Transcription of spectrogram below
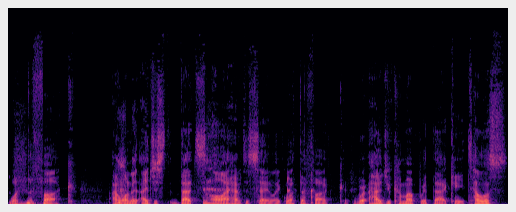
What the fuck? I want to, I just, that's all I have to say. Like, what the fuck? How'd you come up with that? Can you tell us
